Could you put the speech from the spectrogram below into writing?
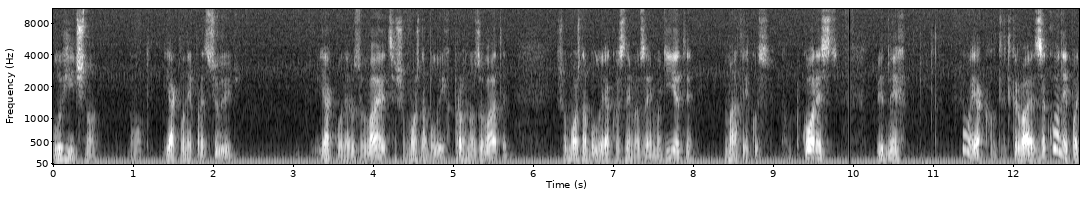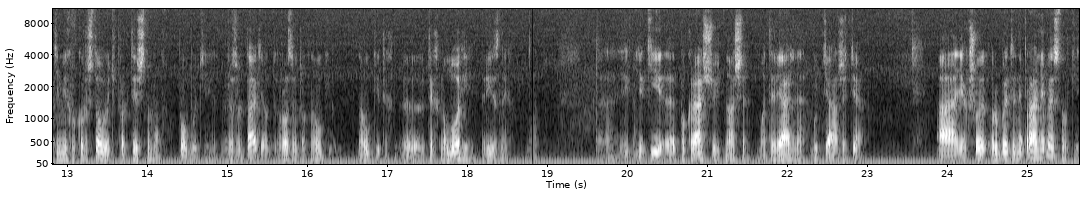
логічно, от, як вони працюють, як вони розвиваються, щоб можна було їх прогнозувати, щоб можна було якось з ними взаємодіяти, мати якусь там користь від них. Ну, як от відкривають закони, і потім їх використовують в практичному побуті. В результаті от, розвиток науки, науки е, технологій різних, от, е, які е, покращують наше матеріальне буття, життя. А якщо робити неправильні висновки,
